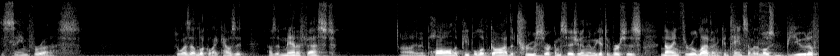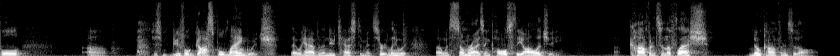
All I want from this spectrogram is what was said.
It's the same for us. So, what does that look like? How's it, how's it manifest? Uh, Paul and the people of God, the true circumcision, and we get to verses 9 through 11, contains some of the most beautiful, uh, just beautiful gospel language that we have in the New Testament, certainly when, uh, when summarizing Paul's theology. Uh, confidence in the flesh, no confidence at all.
